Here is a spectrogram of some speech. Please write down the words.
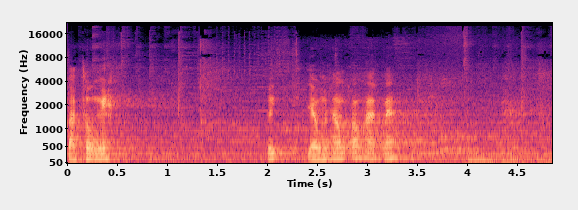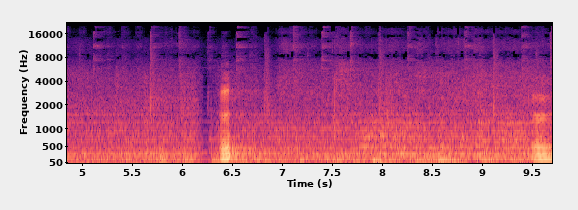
ปักธงไงเฮ้ยอย่ามาทำเขาหักนะหึอืม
